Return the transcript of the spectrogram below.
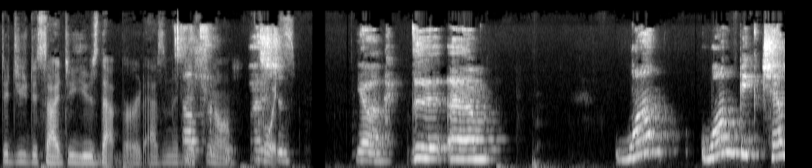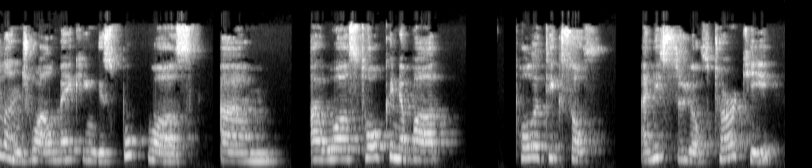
did you decide to use that bird as an additional voice? Yeah. The um, one one big challenge while making this book was um, I was talking about politics of and history of Turkey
